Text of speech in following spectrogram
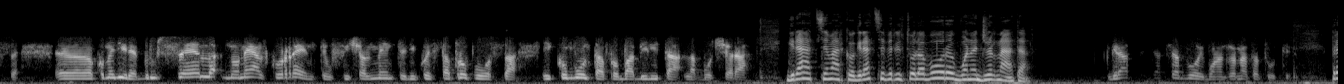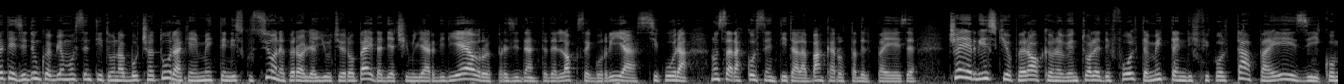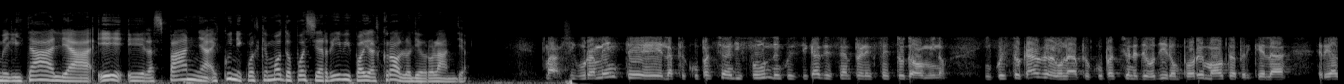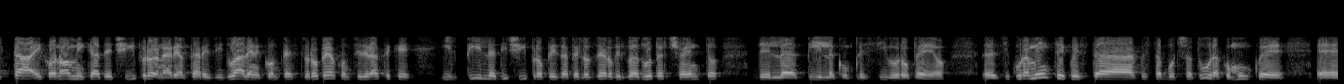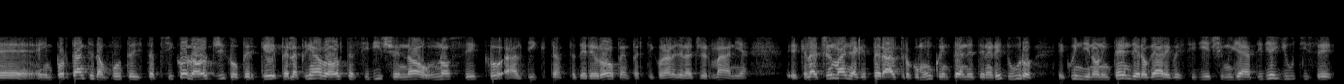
Uh, come dire, Bruxelles non è al corrente ufficialmente di questa proposta e con molta probabilità la boccerà. Grazie Marco, grazie per il tuo lavoro e buona giornata. Grazie. Grazie a voi, buona giornata a tutti. Pratesi, dunque abbiamo sentito una bocciatura che mette in discussione però gli aiuti europei da 10 miliardi di euro. Il presidente dell'Ocse Gurria assicura non sarà consentita la bancarotta del paese. C'è il rischio però che un eventuale default metta in difficoltà paesi come l'Italia e, e la Spagna e quindi in qualche modo poi si arrivi poi al crollo di Eurolandia. Ma sicuramente la preoccupazione di fondo in questi casi è sempre l'effetto domino. In questo caso è una preoccupazione, devo dire, un po' remota perché la realtà economica di Cipro è una realtà residuale nel contesto europeo, considerate che il PIL di Cipro pesa per lo 0,2% del PIL complessivo europeo. Eh, sicuramente questa, questa, bocciatura comunque eh, è importante da un punto di vista psicologico perché per la prima volta si dice no, un no secco al diktat dell'Europa, in particolare della Germania, eh, che la Germania che peraltro comunque intende tenere duro e quindi non intende erogare questi 10 miliardi di aiuti se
